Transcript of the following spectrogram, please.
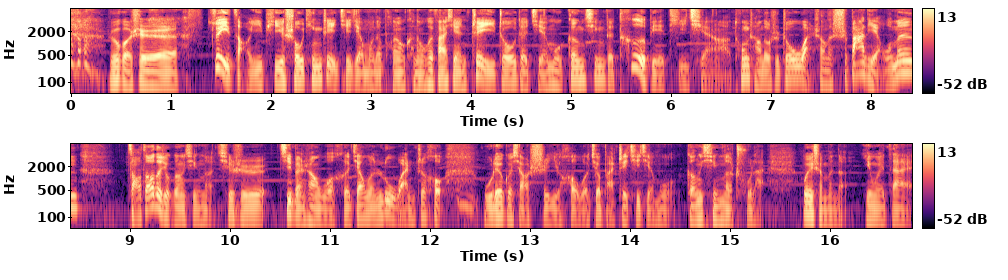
如果是最早一批收听这一期节目的朋友，可能会发现这一周的节目更新的特别提前啊，通常都是周五晚上的十八点，我们早早的就更新了。其实基本上我和姜文录完之后，五六个小时以后，我就把这期节目更新了出来。为什么呢？因为在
